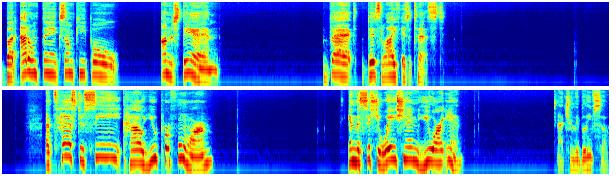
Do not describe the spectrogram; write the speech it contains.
But I don't think some people understand that this life is a test. A test to see how you perform in the situation you are in. I truly believe so.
